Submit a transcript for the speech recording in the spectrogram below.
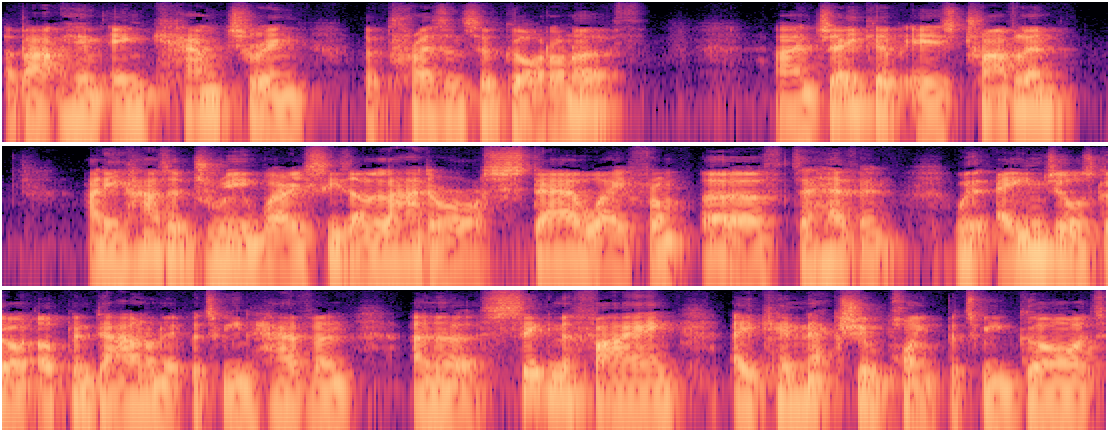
about him encountering the presence of God on earth. And Jacob is traveling and he has a dream where he sees a ladder or a stairway from earth to heaven with angels going up and down on it between heaven and earth, signifying a connection point between God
